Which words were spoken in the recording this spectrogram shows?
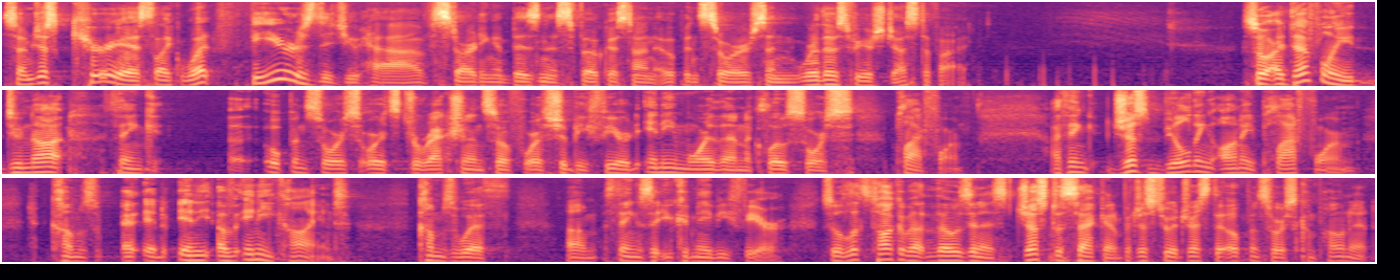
So i'm just curious like what fears did you have starting a business focused on open source and were those fears justified? So i definitely do not think uh, open source or its direction and so forth should be feared any more than a closed source platform. I think just building on a platform comes any, of any kind comes with um, things that you could maybe fear. So let's talk about those in a, just a second, but just to address the open source component.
